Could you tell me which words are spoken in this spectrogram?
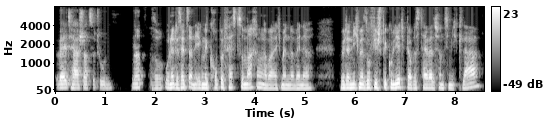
Weltherrscher zu tun? Ne? Also ohne das jetzt an irgendeine Gruppe festzumachen, aber ich meine, wenn er wird dann nicht mehr so viel spekuliert. Ich glaube, das ist teilweise schon ziemlich klar,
